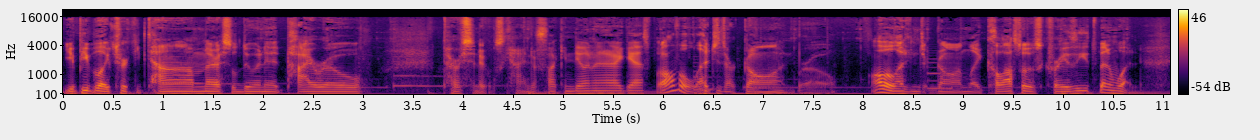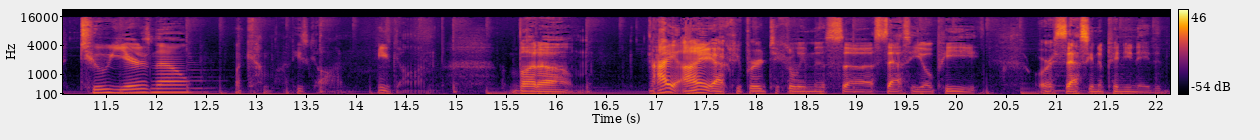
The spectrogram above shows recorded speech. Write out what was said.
You people like Turkey Tom, they're still doing it. Pyro, Pyrocynical's kind of fucking doing it, I guess. But all the legends are gone, bro. All the legends are gone. Like Colosso is crazy. It's been what two years now. Like come on, he's gone. He's gone. But um. I I actually particularly miss uh, Sassy OP or Sassy and Opinionated.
